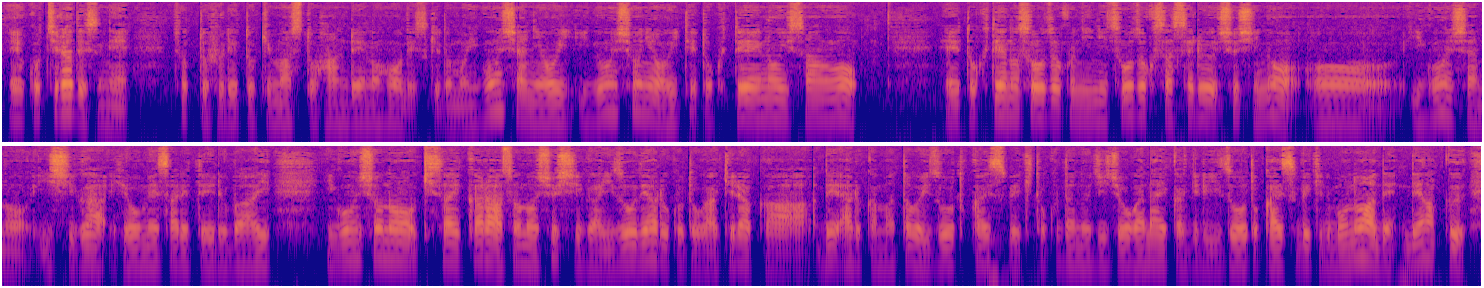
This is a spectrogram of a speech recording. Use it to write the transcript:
えー、こちらですね、ちょっと触れときますと判例の方ですけども、遺言者におい遺言書において特定の遺産をえ特定の相続人に相続させる趣旨の遺言者の意思が表明されている場合遺言書の記載からその趣旨が遺贈であることが明らかであるかまたは遺贈と返すべき特段の事情がない限り遺贈と返すべきものはでなく、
